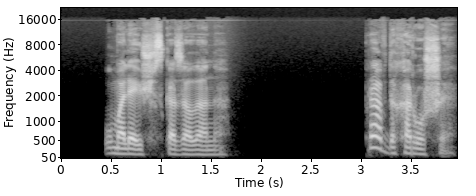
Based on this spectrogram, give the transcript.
— умоляюще сказала она. «Правда хорошая».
